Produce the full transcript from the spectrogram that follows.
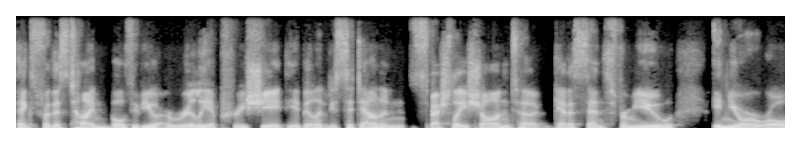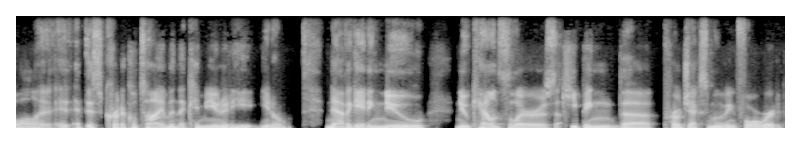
Thanks for this time, both of you. I really appreciate the ability to sit down and, especially Shawn, to get a sense from you in your role at, at this critical time in the community. You know, navigating new new councillors, keeping the projects moving forward.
